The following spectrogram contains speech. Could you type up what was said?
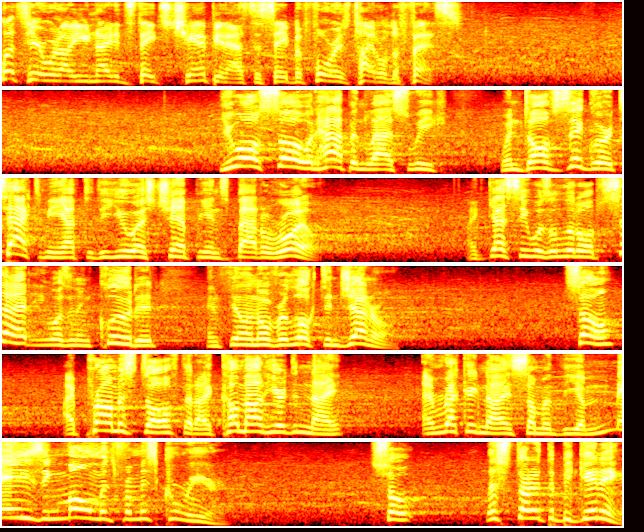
Let's hear what our United States champion has to say before his title defense. You all saw what happened last week when Dolph Ziggler attacked me after the U.S. Champions Battle Royal. I guess he was a little upset he wasn't included and feeling overlooked in general. So, I promised Dolph that I'd come out here tonight and recognize some of the amazing moments from his career. So, let's start at the beginning,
